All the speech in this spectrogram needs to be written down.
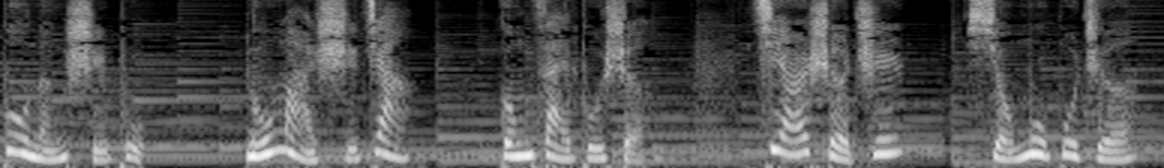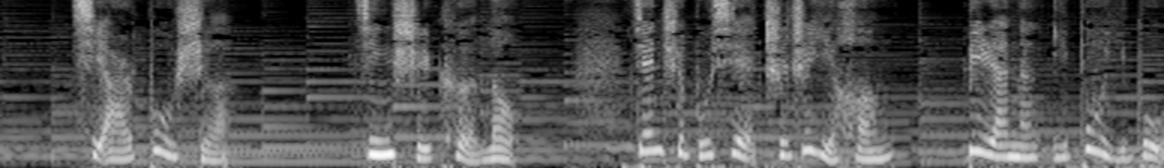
不能十步；驽马十驾，功在不舍。锲而舍之，朽木不折；锲而不舍，金石可镂。坚持不懈，持之以恒，必然能一步一步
